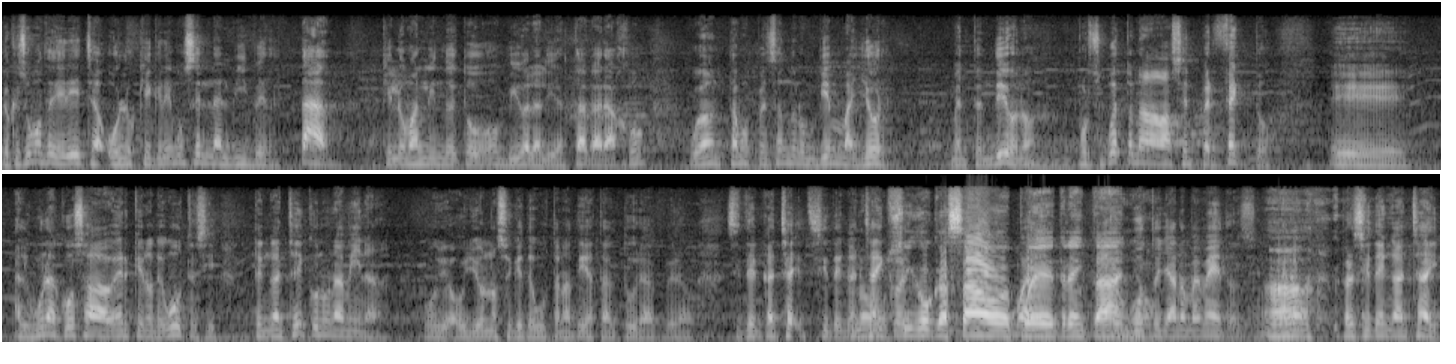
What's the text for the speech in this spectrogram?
Los que somos de derecha o los que creemos en la libertad, que es lo más lindo de todo, viva la libertad, carajo, weón, estamos pensando en un bien mayor. ¿Me entendió, no? Por supuesto nada va a ser perfecto. Eh, alguna cosa va a haber que no te guste. Si te engancháis con una mina, o yo, o yo no sé qué te gustan a ti a esta altura, pero si te engancháis, si te No, con... sigo casado después de Bueno, 30 yo años. en gusto ya no me meto, Ah. pero, pero si te engancháis,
